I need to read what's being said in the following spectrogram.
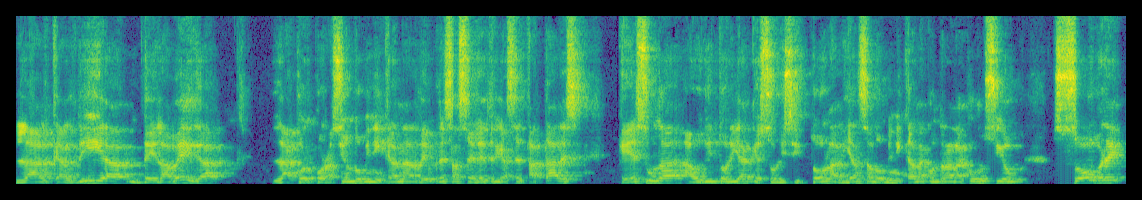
la alcaldía de La Vega, la Corporación Dominicana de Empresas Eléctricas Estatales, que es una auditoría que solicitó la Alianza Dominicana contra la Corrupción sobre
